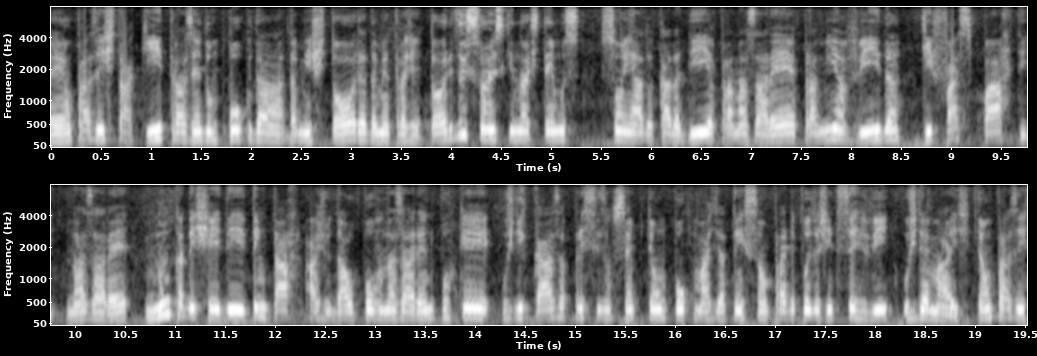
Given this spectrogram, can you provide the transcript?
É um prazer estar aqui trazendo um pouco da, da minha história, da minha trajetória e dos sonhos que nós temos sonhado a cada dia para Nazaré, para minha vida, que faz parte Nazaré. Nunca deixei de tentar ajudar o povo nazareno porque os de casa precisam sempre ter um pouco mais de atenção para depois a gente servir os demais. Então é um prazer.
